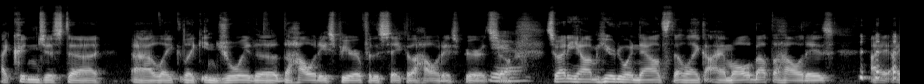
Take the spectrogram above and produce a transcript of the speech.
I couldn't just. Uh, uh, like like enjoy the the holiday spirit for the sake of the holiday spirit. So Yeah. so anyhow, I'm here to announce that like I am all about the holidays. I I,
